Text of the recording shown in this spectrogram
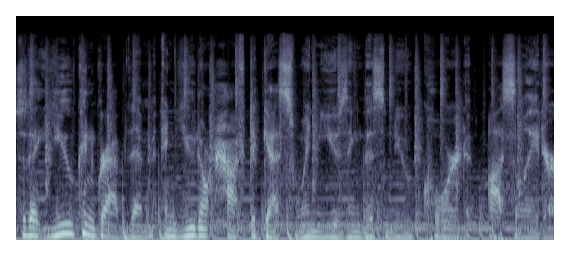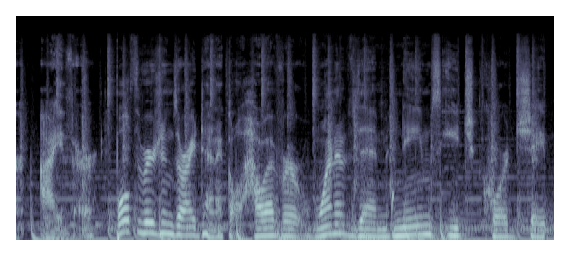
so that you can grab them and you don't have to guess when using this new chord oscillator either. Both versions are identical, however, one of them names each chord shape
